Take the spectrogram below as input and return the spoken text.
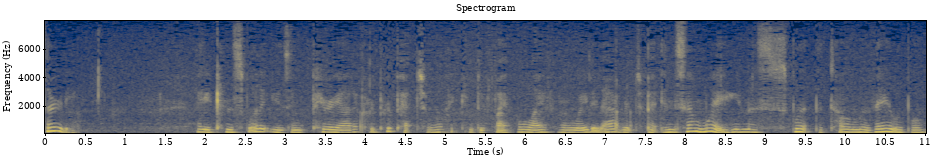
30. Now you can split it using periodic or perpetual. You can do FIFO LIFO or weighted average, but in some way you must split the total available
